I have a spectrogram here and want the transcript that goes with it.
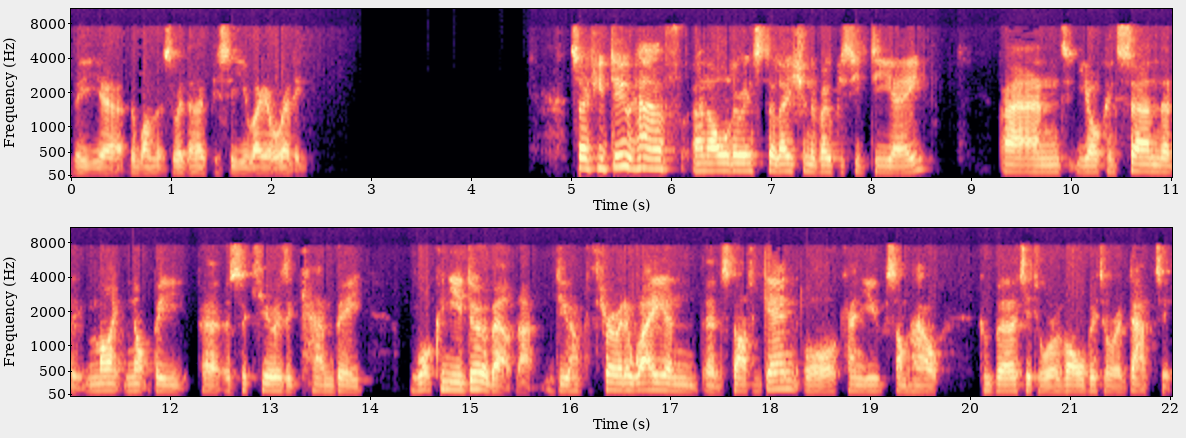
the, uh, the one that's within OPC UA already. So if you do have an older installation of OPC DA and you're concerned that it might not be uh, as secure as it can be, what can you do about that? Do you have to throw it away and, and start again, or can you somehow convert it or evolve it or adapt it?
